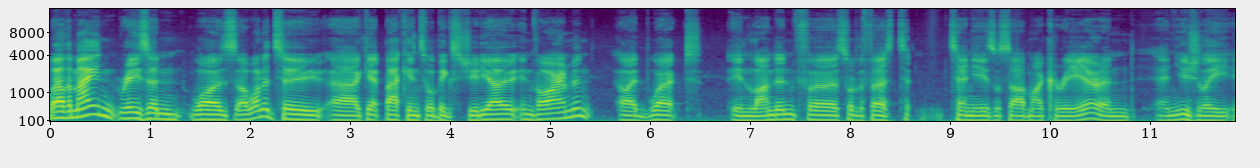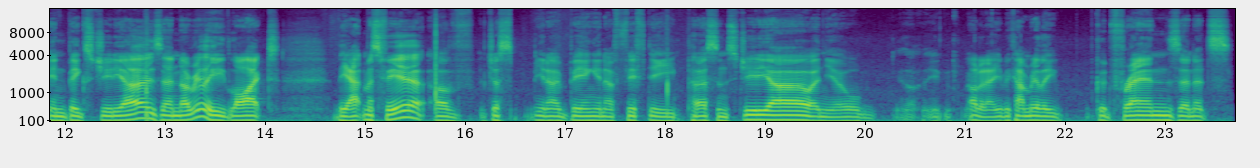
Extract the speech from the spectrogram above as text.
Well, the main reason was I wanted to uh, get back into a big studio environment. I'd worked in London for sort of the first t- ten years or so of my career, and and usually in big studios, and I really liked the atmosphere of just you know being in a 50 person studio and you'll you, i don't know you become really good friends and it's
